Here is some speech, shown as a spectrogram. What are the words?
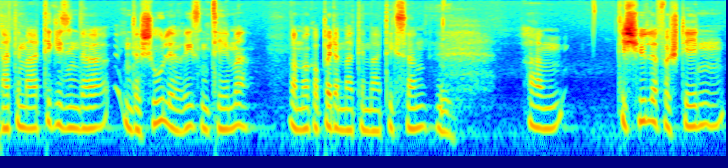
Mathematik ist in der, in der Schule ein Riesenthema, wenn wir gerade bei der Mathematik sind. Hm. Ähm, die Schüler verstehen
